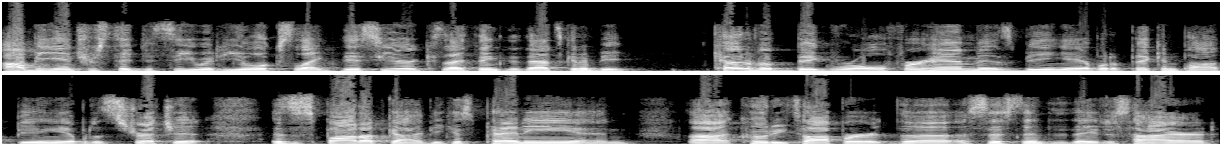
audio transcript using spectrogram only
I'll be interested to see what he looks like this year because I think that that's going to be kind of a big role for him is being able to pick and pop, being able to stretch it as a spot up guy because Penny and uh, Cody Toppert, the assistant that they just hired,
